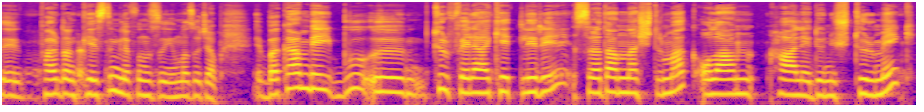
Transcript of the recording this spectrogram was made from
e, pardon kestim lafınızı Yılmaz Hocam. E, Bakan Bey bu e, tür felaketleri sıradanlaştırmak, olan hale dönüştürmek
